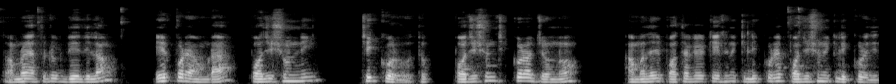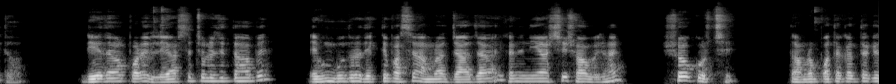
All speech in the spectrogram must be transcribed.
তো আমরা এতটুকু দিয়ে দিলাম। এরপরে আমরা পজিশনিং ঠিক করব। তো পজিশন ঠিক করার জন্য আমাদের পতাকাকে এখানে ক্লিক করে পজিশনে ক্লিক করে দিতে হবে। দিয়ে দেওয়ার পরে লেয়ার্সে চলে যেতে হবে এবং বন্ধুরা দেখতে পাচ্ছেন আমরা যা যা এখানে নিয়ে আসছি সব এখানে শো করছে। তো আমরা পতাকাটাকে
